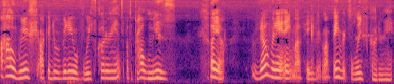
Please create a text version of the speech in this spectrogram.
I wish I could do a video of leafcutter ants, but the problem is, oh yeah, velvet ant ain't my favorite. My favorite's leafcutter ant.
